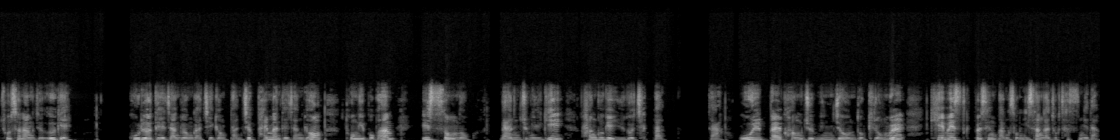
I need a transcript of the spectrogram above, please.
조선왕조 의계, 고려 대장경과 재경판 즉 팔만 대장경, 동의보감, 일성록, 난중일기, 한국의 유교 책판, 자5.18 광주 민주운동 기록물, KBS 특별 생방송 이상가족 찾습니다.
